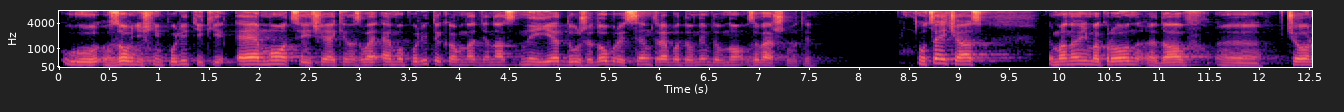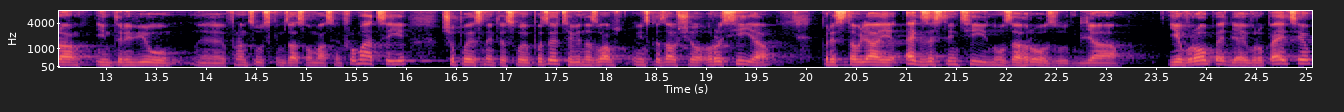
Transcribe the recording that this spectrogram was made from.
у зовнішній політиці емоції, чи як я називаю емополітика, вона для нас не є дуже доброю. З цим треба давним-давно завершувати. У цей час Еммануель Макрон е, дав е, вчора інтерв'ю е, французьким засобам масової інформації, щоб пояснити свою позицію. Він назвав він сказав, що Росія представляє екзистенційну загрозу для Європи, для європейців.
